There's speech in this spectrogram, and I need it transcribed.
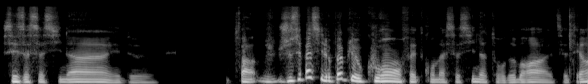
ces assassinats et de... Enfin, je ne sais pas si le peuple est au courant en fait qu'on assassine à tour de bras, etc.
